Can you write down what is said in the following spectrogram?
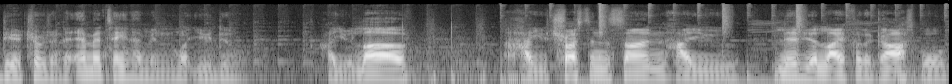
dear children, to imitate Him in what you do, how you love, how you trust in the Son, how you live your life for the gospel.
